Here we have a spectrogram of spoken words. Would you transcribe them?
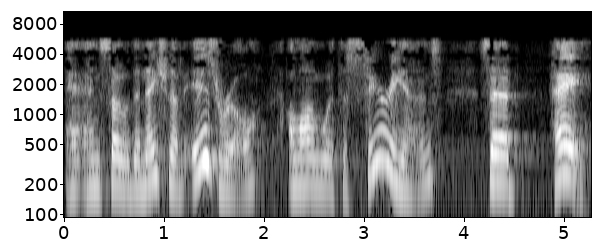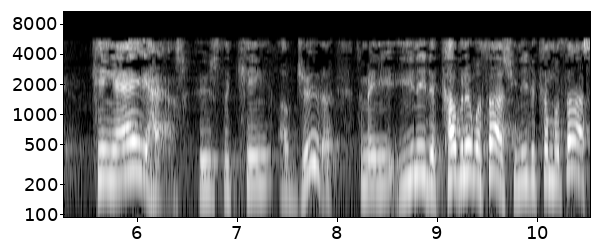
And so the nation of Israel, along with the Syrians, said, Hey, King Ahaz, who's the king of Judah, I mean, you, you need to covenant with us. You need to come with us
